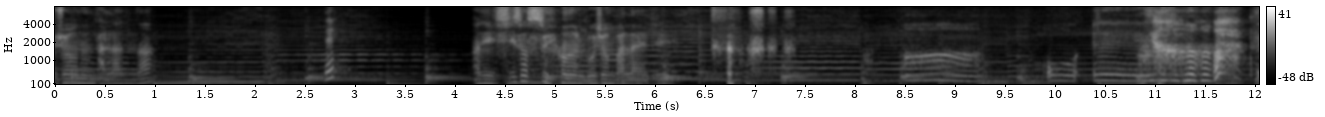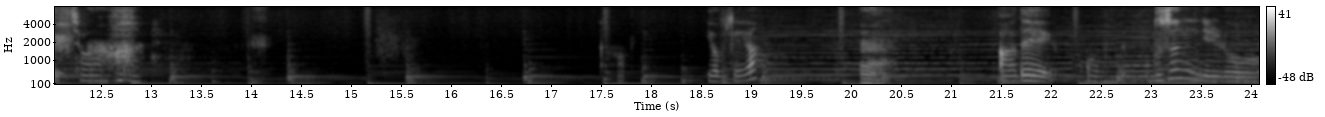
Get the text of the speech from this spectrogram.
로션은 발랐나? 네? 아니 씻었으면 로션 발라야지. 아, 어, 예. 어, 여보세요? 어. 아, 네. 어, 무슨 일로?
